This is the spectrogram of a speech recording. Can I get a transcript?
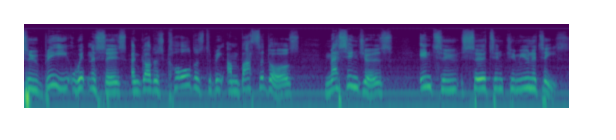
to be witnesses and God has called us to be ambassadors, messengers into certain communities.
